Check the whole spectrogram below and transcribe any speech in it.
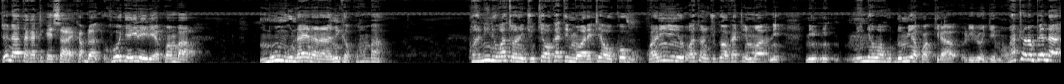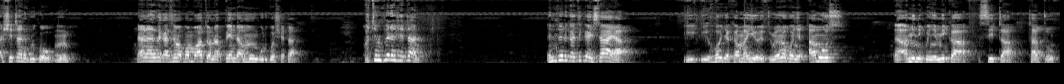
twende hata katika Isaya. Kabla hoja ile ile ya kwamba Mungu naye analalamika kwamba kwa nini watu wananichukia wakati nimewaletea wokovu? Kwa nini watu wananichukia wakati ninawahudumia ni, ni, ni kwa kila lililo jema? Watu wanampenda shetani kuliko Mungu. Na anaweza kusema kwamba watu wanapenda Mungu kuliko shetani. Watu wanapenda shetani. Endele katika Isaya i, hoja kama hiyo tumeona kwenye Amos amini kwenye Mika sita tatu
